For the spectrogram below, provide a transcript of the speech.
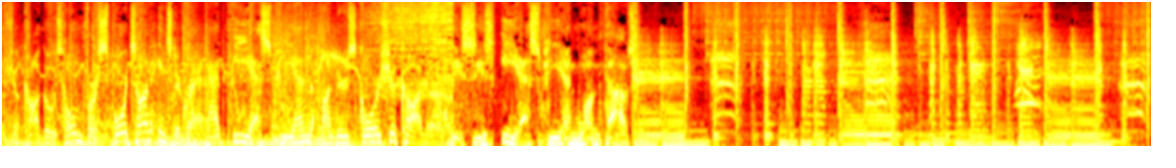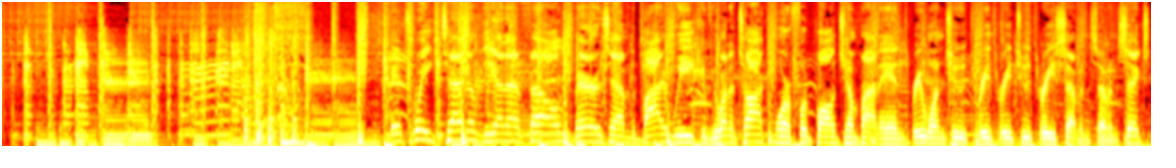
Chicago's Home for Sports on Instagram at ESPN underscore Chicago. This is ESPN 1000. It's week 10 of the NFL. The Bears have the bye week. If you want to talk more football, jump on in 312 332 3776.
